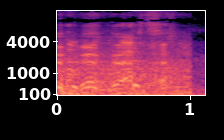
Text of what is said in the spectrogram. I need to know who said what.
Speaker 1: you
